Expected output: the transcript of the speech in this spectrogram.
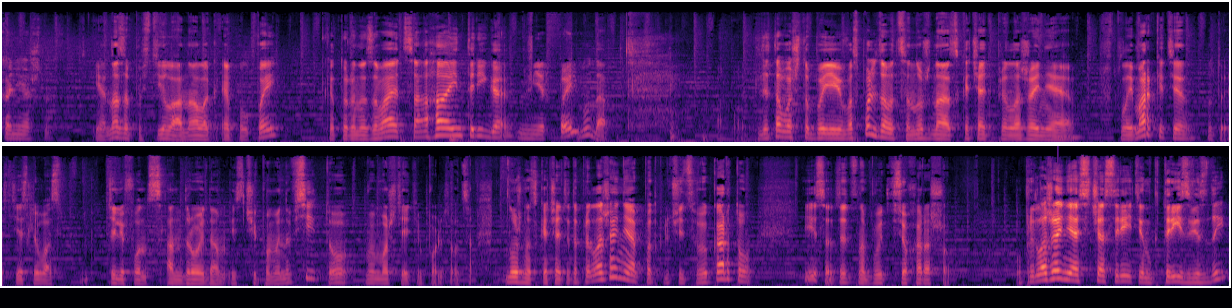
Конечно. И она запустила аналог Apple Pay, который называется, ага, интрига. Мир Pay? Ну да. Для того, чтобы ей воспользоваться, нужно скачать приложение в Play Market. Ну, то есть, если у вас телефон с Android и с чипом NFC, то вы можете этим пользоваться. Нужно скачать это приложение, подключить свою карту, и, соответственно, будет все хорошо. У приложения сейчас рейтинг 3 звезды,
